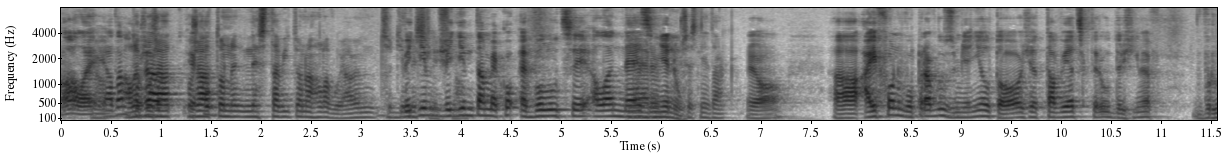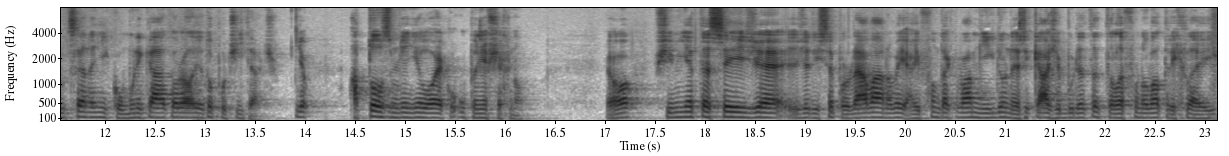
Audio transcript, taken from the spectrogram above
No, ale no, já tam ale pořád, pořád, pořád jako, to nestaví to na hlavu. Já vím, co ti vidím, myslíš. Vidím no. tam jako evoluci, ale ne, ne změnu. Přesně tak. Jo. A iPhone opravdu změnil to, že ta věc, kterou držíme v, v ruce, není komunikátor, ale je to počítač. Jo. A to změnilo jako úplně všechno. Jo? Všimněte si, že, že když se prodává nový iPhone, tak vám nikdo neříká, že budete telefonovat rychleji,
